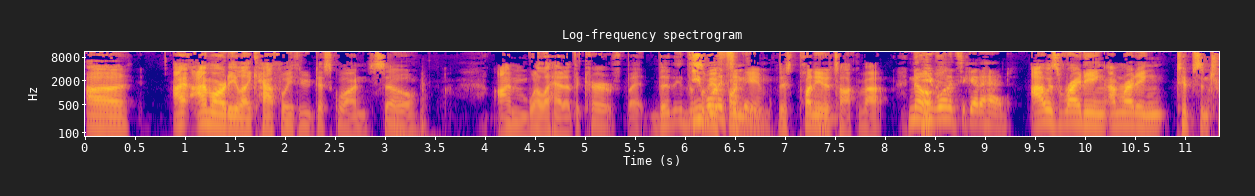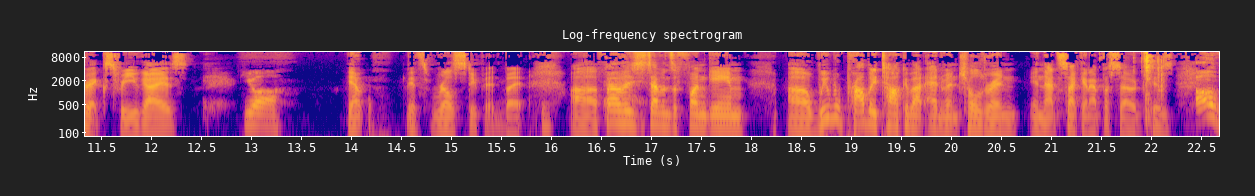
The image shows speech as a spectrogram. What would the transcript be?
Uh, I, I'm already like halfway through disc one, so I'm well ahead of the curve. But th- this You will be a fun be. game. There's plenty to talk about. No, You wanted to get ahead. I was writing. I'm writing tips and tricks for you guys. You are. Yep, it's real stupid, but uh, Final Fantasy VII is a fun game. Uh, we will probably talk about Advent Children in that second episode because Oh,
